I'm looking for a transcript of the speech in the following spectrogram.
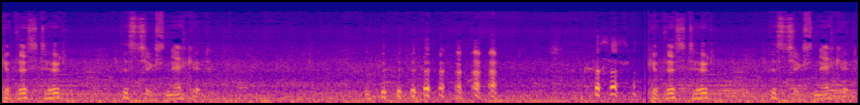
Look at this dude. This chick's naked. Look at this dude. This chick's naked.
